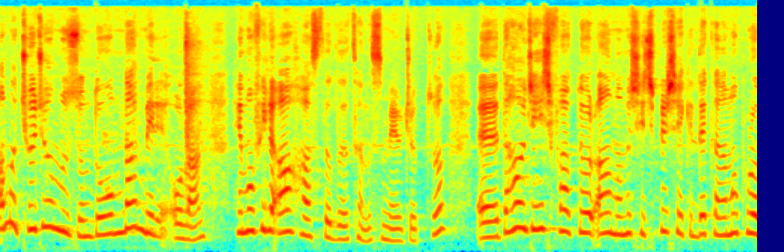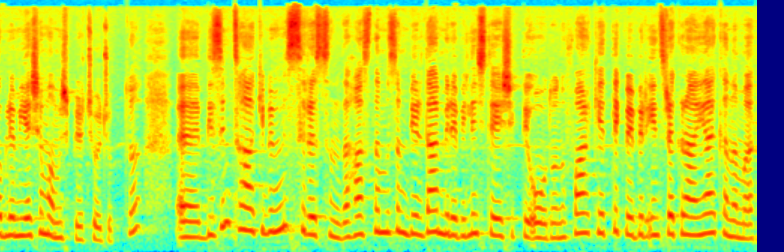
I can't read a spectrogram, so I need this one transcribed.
Ama çocuğumuzun doğumdan beri olan hemofili A hastalığı tanısı mevcuttu. Ee, Daha önce hiç faktör almamış, hiçbir şekilde kanama problemi yaşamamış bir çocuktu. Ee, Bizim takibimiz sırasında hastamızın birdenbire bilinç değişikliği olduğunu fark ettik ve bir intrakraniyal kanama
